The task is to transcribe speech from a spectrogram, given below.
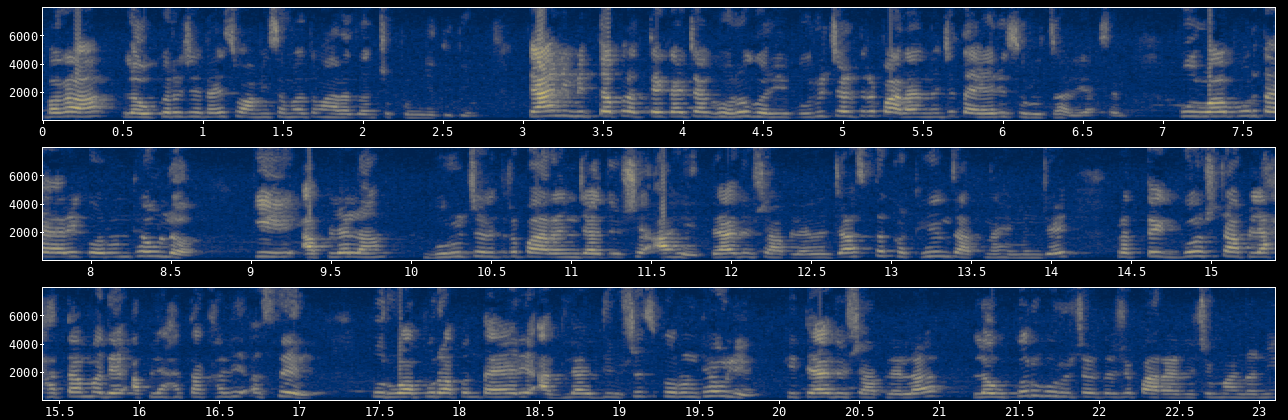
बघा लवकरच येत आहे स्वामी समर्थ महाराजांची पुण्यतिथी. त्यानिमित्त प्रत्येकाच्या घरोघरी गुरुचरित्र पारायणाची तयारी सुरू झाली असेल. पूर्वापूर तयारी करून ठेवलं की आपल्याला गुरुचरित्र पारायण ज्या दिवशी आहे त्या दिवशी आपल्याला जास्त कठीण जात नाही. म्हणजे प्रत्येक गोष्ट आपल्या हातामध्ये आपल्या हाताखाली असेल. पूर्वापूर आपण तयारी आदल्या दिवशीच करून ठेवली की त्या दिवशी आपल्याला लवकर गुरुचरित्राची पारायणाची मांडणी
